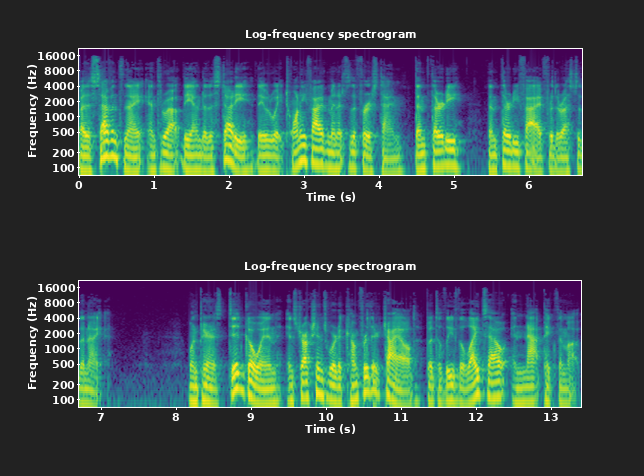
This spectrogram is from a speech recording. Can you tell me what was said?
By the seventh night and throughout the end of the study, they would wait 25 minutes the first time, then 30, then 35 for the rest of the night. When parents did go in, instructions were to comfort their child, but to leave the lights out and not pick them up.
